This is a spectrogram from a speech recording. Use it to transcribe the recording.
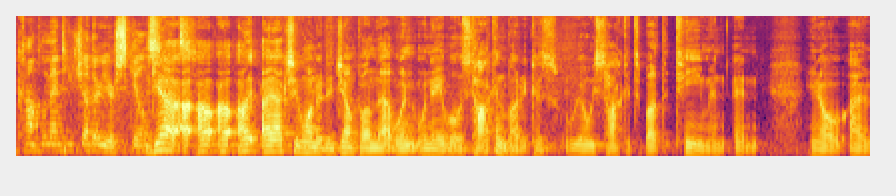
complement each other, your skill sets? Yeah, I, I, I, I actually wanted to jump on that when, when Abel was talking about it because we always talk it's about the team and, and you know I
